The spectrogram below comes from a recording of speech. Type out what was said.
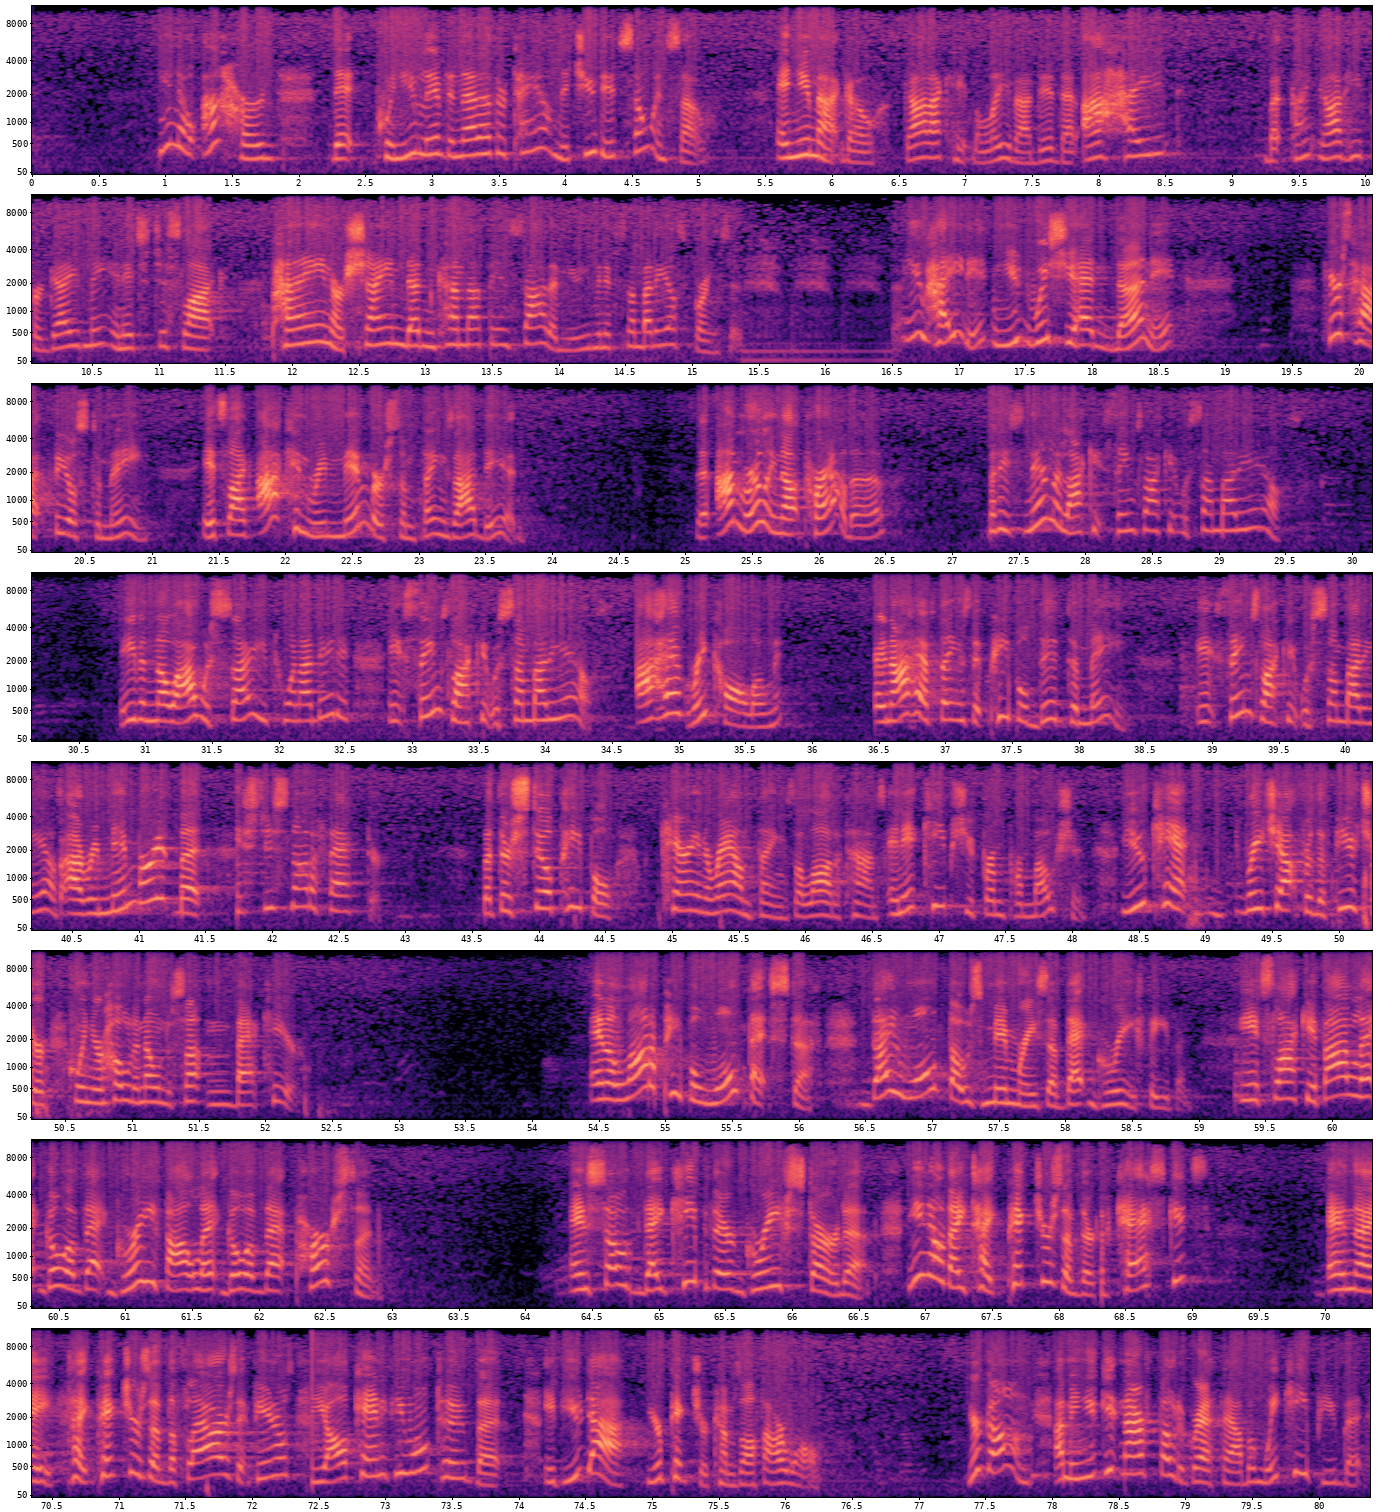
You know, I heard that when you lived in that other town that you did so and so. And you might go, God, I can't believe I did that. I hate it, but thank God he forgave me. And it's just like pain or shame doesn't come up inside of you, even if somebody else brings it. You hate it and you wish you hadn't done it. Here's how it feels to me. It's like I can remember some things I did that I'm really not proud of, but it's nearly like it seems like it was somebody else. Even though I was saved when I did it, it seems like it was somebody else. I have recall on it, and I have things that people did to me. It seems like it was somebody else. I remember it, but it's just not a factor. But there's still people carrying around things a lot of times, and it keeps you from promotion. You can't reach out for the future when you're holding on to something back here. And a lot of people want that stuff. They want those memories of that grief, even. It's like if I let go of that grief, I'll let go of that person. And so they keep their grief stirred up. You know, they take pictures of their caskets and they take pictures of the flowers at funerals. Y'all can if you want to, but if you die, your picture comes off our wall. You're gone. I mean, you get in our photograph album, we keep you, but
